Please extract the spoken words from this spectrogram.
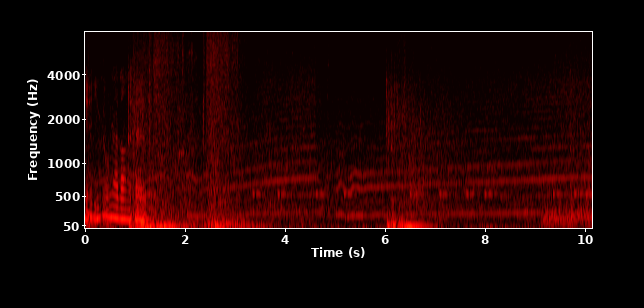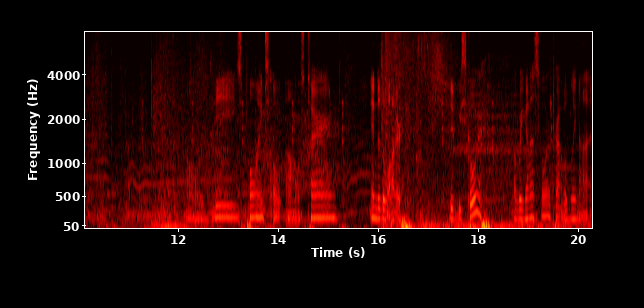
Yeah, you go right on ahead. Points, oh, almost turned into the water. Did we score? Are we gonna score? Probably not.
